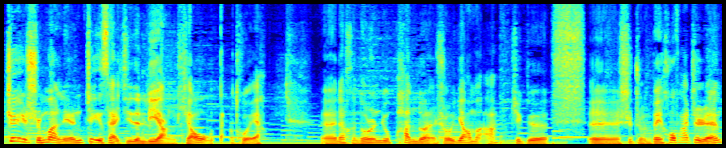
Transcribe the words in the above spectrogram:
这是曼联这赛季的两条大腿啊。呃，那很多人就判断说，要么啊，这个，呃，是准备后发制人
